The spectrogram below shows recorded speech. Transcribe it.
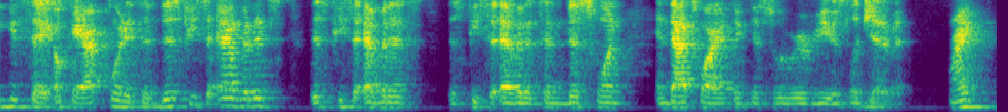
you can say, okay, I pointed to this piece of evidence, this piece of evidence, this piece of evidence, and this one. And that's why I think this review is legitimate, right? And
